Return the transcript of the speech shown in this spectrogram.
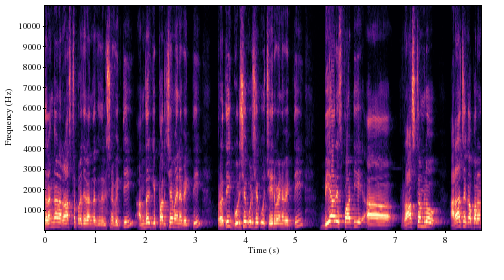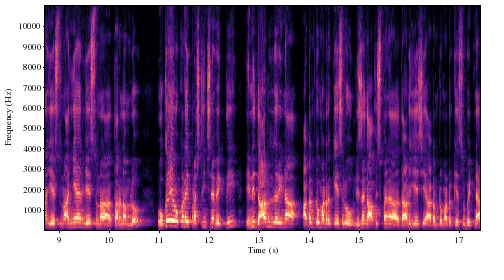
తెలంగాణ రాష్ట్ర ప్రజలందరికీ తెలిసిన వ్యక్తి అందరికీ పరిచయమైన వ్యక్తి ప్రతి గుడిసె గుడిసెకు చేరువైన వ్యక్తి బీఆర్ఎస్ పార్టీ రాష్ట్రంలో అరాచక పాలన చేస్తున్న అన్యాయం చేస్తున్న తరుణంలో ఒకే ఒక్కడై ప్రశ్నించిన వ్యక్తి ఎన్ని దాడులు జరిగినా అటెంప్ట్ మర్డర్ కేసులు నిజంగా ఆఫీస్ పైన దాడి చేసి అటెంప్ట్ మర్డర్ కేసులు పెట్టినా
